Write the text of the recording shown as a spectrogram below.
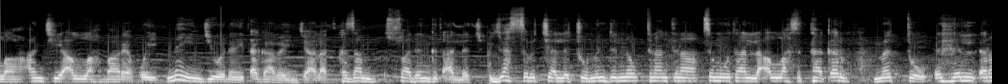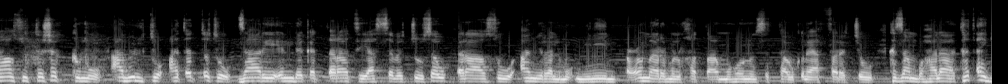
አመተላህ አንቺ የአላህ ባሪያ ሆይ ነይ እንጂ ወደ እኔ ጠጋ በይ እንጂ አላት። ከዛም እሷ ደንግጣለች። እያሰበች ያለችው ምንድን ነው? ትናንትና ስሞታን ለአላህ ስታቀርብ መጥቶ እህል ራሱ ተሸክሞ አብልቶ አጠጥቶ ዛሬ እንደቀጠራት ያሰበችው ሰው ራሱ አሚራል ሙእሚኒን ዑመር ብኑል ኸጣብ መሆኑን ስታውቅ ነው ያፈረችው። ከዛም በኋላ ተጠጊ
